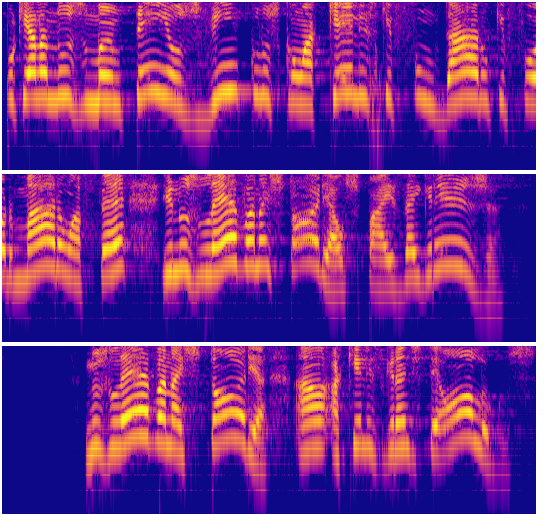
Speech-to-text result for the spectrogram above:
porque ela nos mantém os vínculos com aqueles que fundaram, que formaram a fé e nos leva na história, aos pais da igreja. Nos leva na história a aqueles grandes teólogos.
